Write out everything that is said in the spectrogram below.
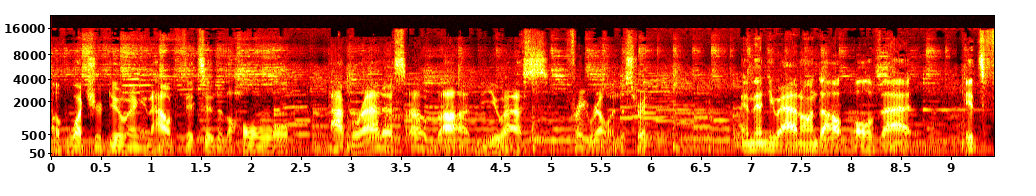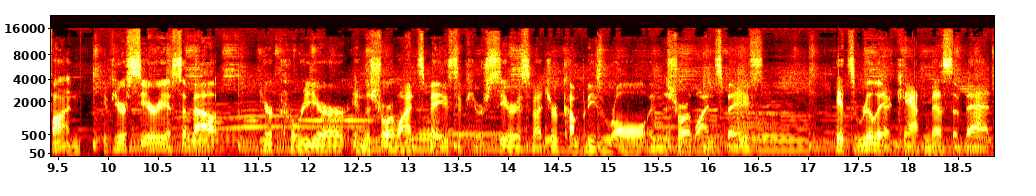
of what you're doing and how it fits into the whole apparatus of uh, the U.S. freight rail industry. And then you add on to all of that, it's fun. If you're serious about your career in the shortline space, if you're serious about your company's role in the shortline space, it's really a can't miss event.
